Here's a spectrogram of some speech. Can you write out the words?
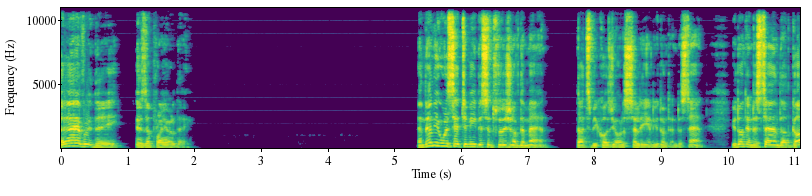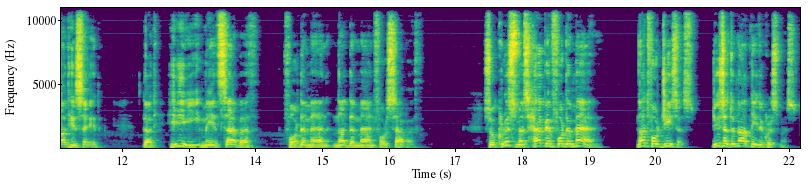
Every day is a prayer day. And then you will say to me, this is the tradition of the man. That's because you are silly and you don't understand. You don't understand that God, he said, that he made Sabbath for the man, not the man for Sabbath. So Christmas happened for the man, not for Jesus. Jesus do not need a Christmas.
